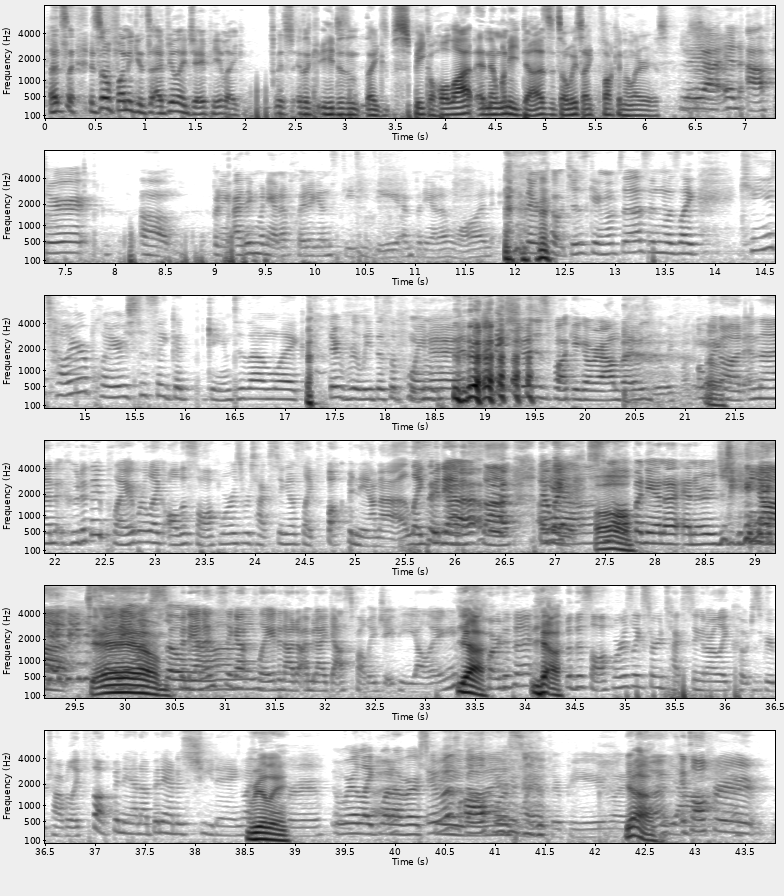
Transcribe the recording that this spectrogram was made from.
That's it's so funny because I feel like JP like, it's, like he doesn't like speak a whole lot, and then when he does, it's always like fucking hilarious. Yeah, yeah, and after, um, Bana- I think Banana played against DTD and Banana won, and their coaches came up to us and was like, "Can you tell your players to say good game to them? Like they're really disappointed." I think she was just fucking around, but it was really funny. Oh my Oh. god! And then who did they play? Where like all the sophomores were texting us like "fuck banana," like So, banana yeah. suck. They're Okay. like Yeah. small Oh. banana energy. Yeah. Damn. So Banana and mad. Sigat played, and I, don't- I mean, I guess probably JP yelling. Yeah. was part of it. Yeah. But the sophomores like started texting in our like coaches group chat. We're like, "Fuck banana, banana's cheating." Like, Really? whatever. We're like, whatever. It was you all for guys. philanthropy. Like, Yeah. It's all for.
